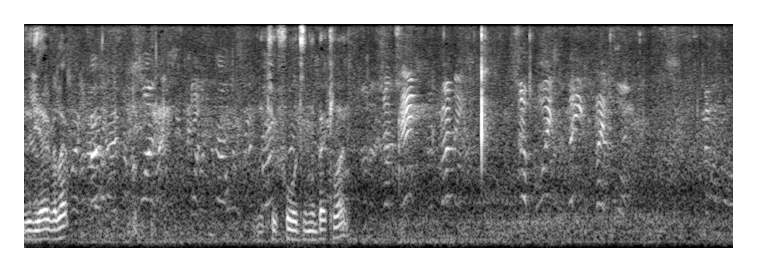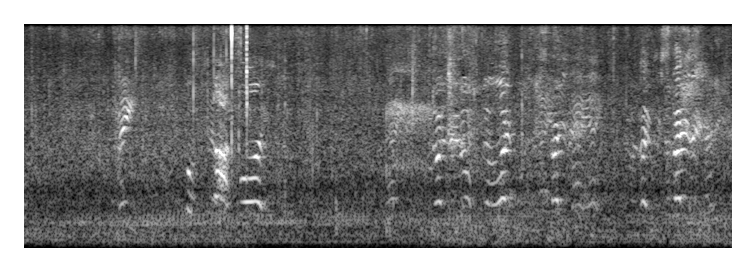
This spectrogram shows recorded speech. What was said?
Created the overlap. The two forwards in the back line. And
